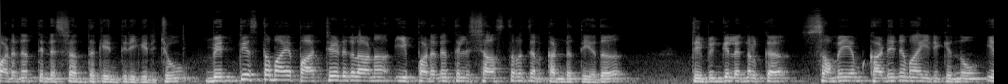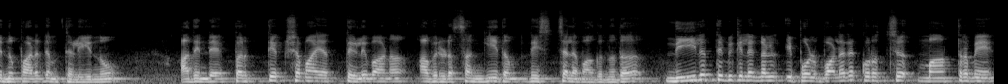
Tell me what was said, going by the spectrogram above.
പഠനത്തിന്റെ ശ്രദ്ധ കേന്ദ്രീകരിച്ചു. വ്യത്യസ്തമായ പാറ്റേണുകളാണ് ഈ പഠനത്തിൽ ശാസ്ത്രജ്ഞർ കണ്ടെത്തിയത്. തിമിംഗിലങ്ങൾക്ക് സമയം കഠിനമായിരിക്കുന്നു എന്ന് പഠനം തെളിയുന്നു. അതിന്റെ പ്രത്യക്ഷമായ തെളിവാണ് അവരുടെ സംഗീതം നിശ്ചലമാകുന്നത്. നീലത്തിമിംഗലങ്ങൾ ഇപ്പോൾ വളരെ കുറച്ച് മാത്രമേ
